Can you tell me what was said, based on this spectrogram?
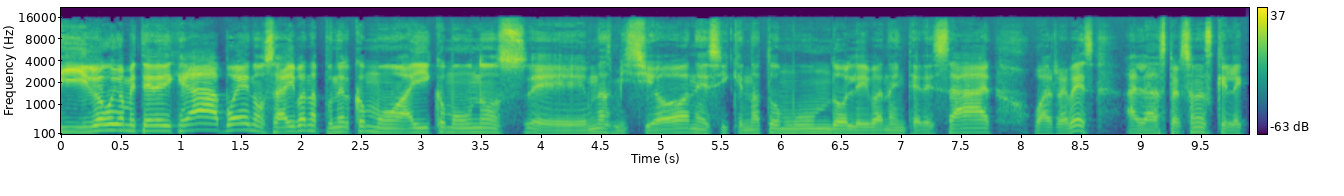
Y luego yo me enteré y dije, ah, bueno, o sea, iban a poner como ahí como unos, eh, unas misiones y que no a todo mundo le iban a interesar, o al revés, a las personas que le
